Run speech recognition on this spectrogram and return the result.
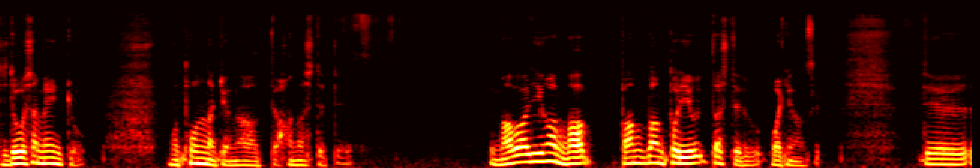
自動車免許も取んなきゃなって話してて。で周りが、ま、バンバン取り出してるわけなんですよ。で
